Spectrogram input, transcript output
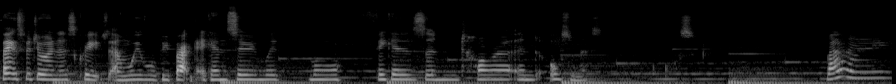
Thanks for joining us, creeps, and we will be back again soon with more figures and horror and awesomeness. Awesome. Bye.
